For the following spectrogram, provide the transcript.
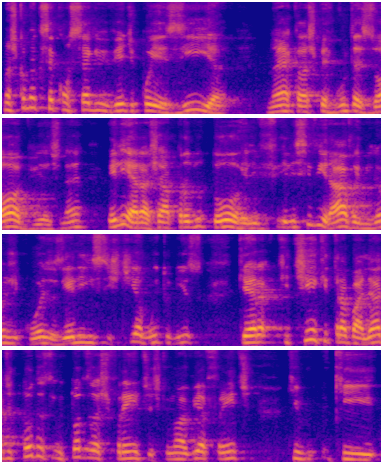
mas como é que você consegue viver de poesia? Né? Aquelas perguntas óbvias, né? Ele era já produtor, ele, ele se virava em milhões de coisas, e ele insistia muito nisso, que, era, que tinha que trabalhar de todas, em todas as frentes, que não havia frente que, que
